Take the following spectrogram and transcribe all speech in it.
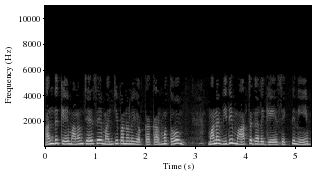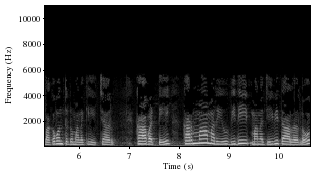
అందుకే మనం చేసే మంచి పనుల యొక్క కర్మతో మన విధి మార్చగలిగే శక్తిని భగవంతుడు మనకి ఇచ్చారు. కాబట్టి కర్మ మరియు విధి మన జీవితాలలో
